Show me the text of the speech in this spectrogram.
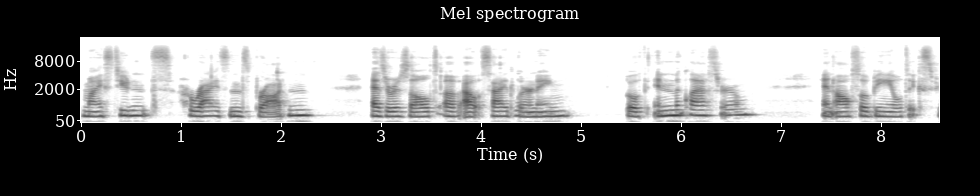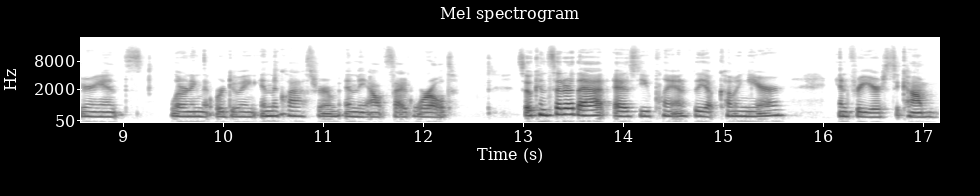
my students' horizons broaden as a result of outside learning, both in the classroom and also being able to experience learning that we're doing in the classroom and the outside world. So consider that as you plan for the upcoming year and for years to come.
